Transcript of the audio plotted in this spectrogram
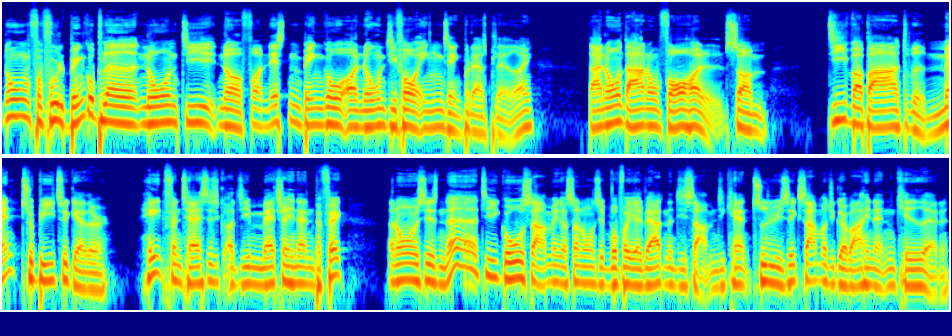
Nogen får fuld bingoplade, nogen de når får næsten bingo, og nogen de får ingenting på deres plader, ikke? Der er nogen, der har nogle forhold, som de var bare, du ved, meant to be together. Helt fantastisk, og de matcher hinanden perfekt. Der er nogen, der siger sådan, ja, de er gode sammen, ikke? Og så er nogen, der siger, hvorfor i alverden er de sammen? De kan tydeligvis ikke sammen, og de gør bare hinanden kede af det.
